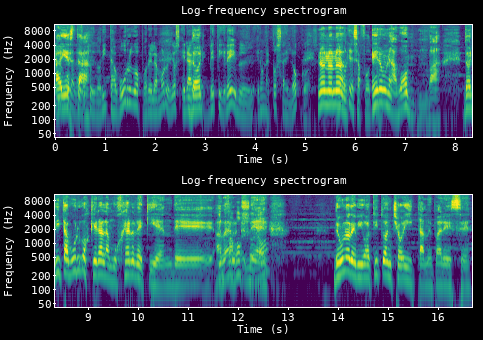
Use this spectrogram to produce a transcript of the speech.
ahí está. de Dorita Burgos, por el amor de Dios. Era Betty Grable, era una cosa de locos. No, no, no. Era, esa foto. era una bomba. Dorita Burgos, que era la mujer de quién? De. A ver, famoso, de, de uno de bigotito anchoita, me parece.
